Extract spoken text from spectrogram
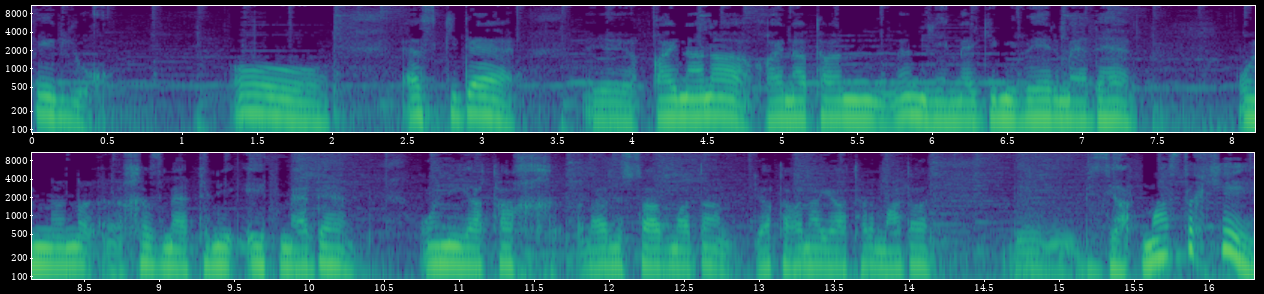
xeyir yox. O, əskidə e, qaynana, qaynatanın yeməyini vermədən, onun xidmətini etmədən onu yataklarını sarmadan, yatağına yatırmadan e, biz yatmazdık ki.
